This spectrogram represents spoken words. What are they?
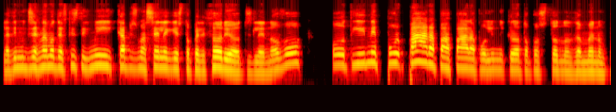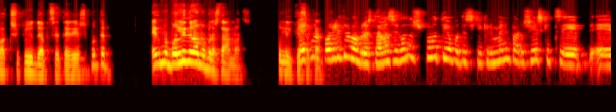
Δηλαδή μην ξεχνάμε ότι αυτή τη στιγμή κάποιος μας έλεγε στο περιθώριο της Lenovo ότι είναι πάρα, πάρα, πάρα πολύ μικρό το ποσοστό των δεδομένων που αξιοποιούνται από τις εταιρείες. Οπότε έχουμε πολύ δρόμο μπροστά μας. Έχουμε πολύ δρόμο μπροστά μας. Εγώ να σου πω ότι από τη συγκεκριμένη παρουσίαση και ε, ε,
